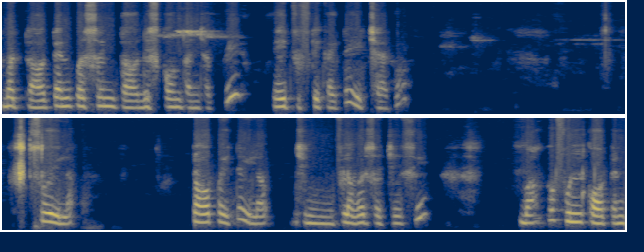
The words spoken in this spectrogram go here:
బట్ 10% డిస్కౌంట్ అని చెప్పి 850కి అయితే ఇచ్చారు. సో, ఇలా. టాప్ అయితే ఇలా చిన్ ఫ్లవర్స్ వచ్చేసి బాగా ఫుల్ కాటన్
